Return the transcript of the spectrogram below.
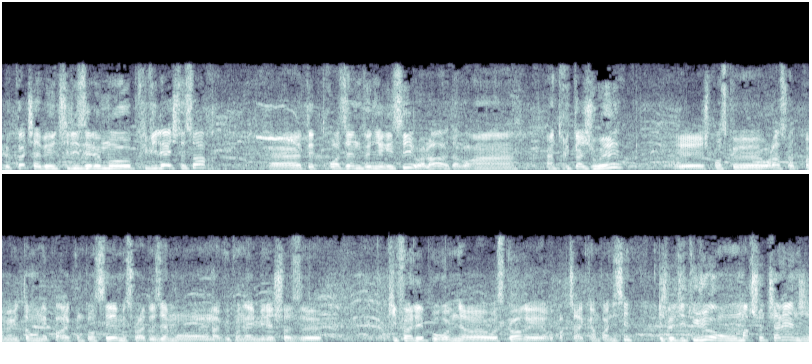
Le coach avait utilisé le mot privilège ce soir, euh, d'être troisième, de venir ici, voilà, d'avoir un, un truc à jouer. Et je pense que voilà, sur le premier temps, on n'est pas récompensé, mais sur la deuxième, on, a vu qu'on avait mis les choses qu'il fallait pour revenir au score et repartir avec un point d'ici. Je le dis toujours, on marche au challenge.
